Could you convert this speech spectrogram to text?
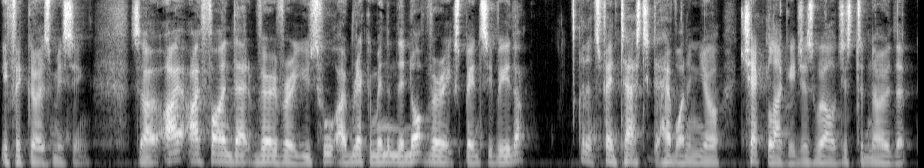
if it goes missing. So I, I find that very, very useful. I recommend them. They're not very expensive either. And it's fantastic to have one in your checked luggage as well, just to know that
